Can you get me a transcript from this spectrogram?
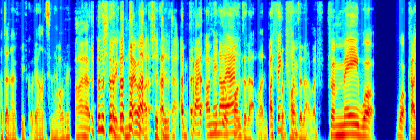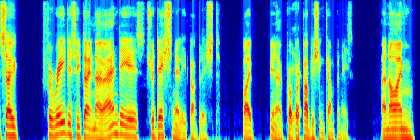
I don't know if you've got the answer there, Robbie. I have absolutely no answer to that. I'm fa- I mean, I we'll am. ponder that one. I think we'll from- that one. for me, what what kind? So, for readers who don't know, Andy is traditionally published by you know proper Yeah. publishing companies, and I'm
